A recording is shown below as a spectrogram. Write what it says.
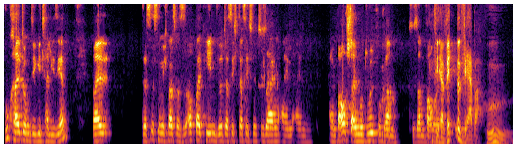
Buchhaltung digitalisieren, weil das ist nämlich was, was es auch bald geben wird, dass ich, dass ich sozusagen ein, ein, ein Baustein-Modulprogramm zusammenbaue. Für Wettbewerber. Uh.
